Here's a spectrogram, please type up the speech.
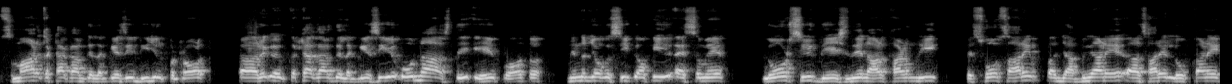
ਸਮਾਨ ਇਕੱਠਾ ਕਰਨ ਤੇ ਲੱਗੇ ਸੀ ਡੀਜ਼ਲ ਪੈਟਰੋਲ ਇਕੱਠਾ ਕਰਨ ਤੇ ਲੱਗੇ ਸੀਗੇ, ਉਹਨਾਂ ਵਾਸਤੇ ਇਹ ਬਹੁਤ ਨਿੰਦਣਯੋਗ ਸੀ ਕਿਉਂਕਿ ਇਸ ਸਮੇਂ ਲੋੜ ਸੀ ਦੇਸ਼ ਦੇ ਨਾਲ ਖੜਨ ਦੀ ਤੇ ਸੋ ਸਾਰੇ ਪੰਜਾਬੀਆਂ ਨੇ ਸਾਰੇ ਲੋਕਾਂ ਨੇ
